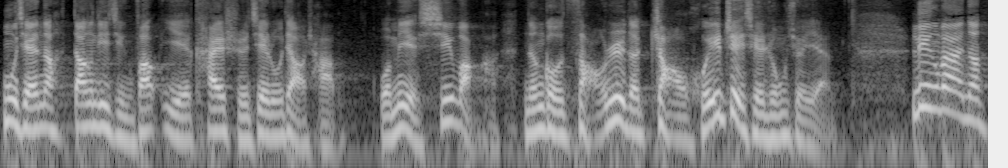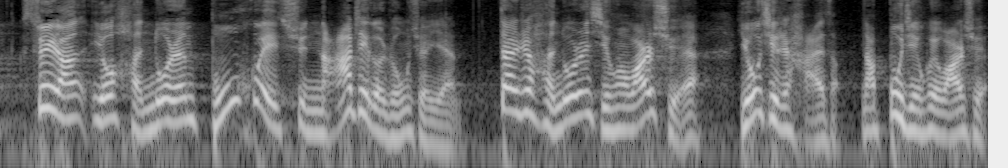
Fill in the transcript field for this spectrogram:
目前呢，当地警方也开始介入调查，我们也希望啊，能够早日的找回这些融雪盐。另外呢，虽然有很多人不会去拿这个融雪盐，但是很多人喜欢玩雪，尤其是孩子，那不仅会玩雪，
